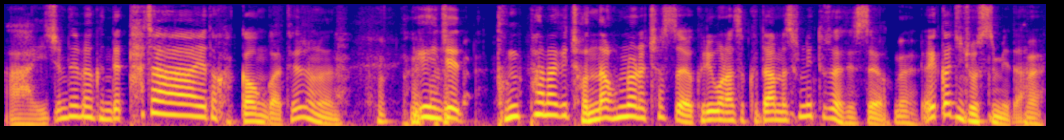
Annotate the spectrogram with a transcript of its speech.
아, 이쯤 되면 근데 타자에 더 가까운 것 같아요, 저는. 이게 이제 등판하기 전날 홈런을 쳤어요. 그리고 나서 그 다음에 승리 투수가 됐어요. 네. 여기까지는 좋습니다. 네.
